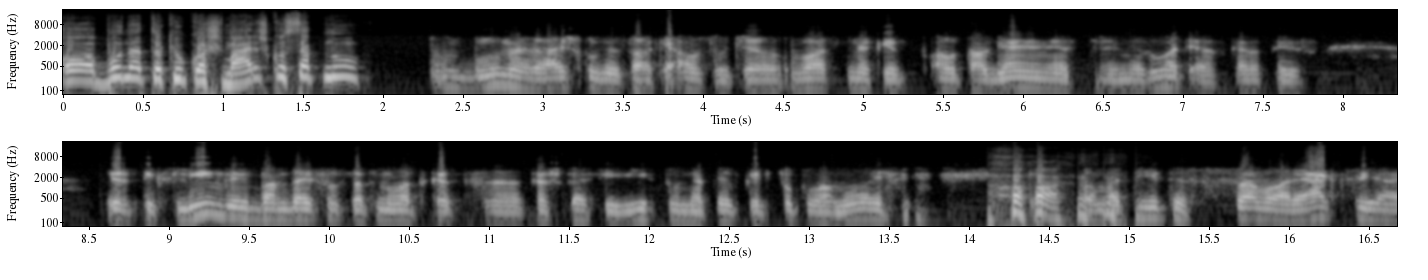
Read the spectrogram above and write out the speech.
o būna tokių košmariškų sapnų? Būna aišku visokiausių, čia vos ne kaip autogeninės treniruotės kartais ir tikslingai bandai susapnuot, kad e, kažkas įvyktų ne taip, kaip tu planuoji. pamatyti savo reakciją,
